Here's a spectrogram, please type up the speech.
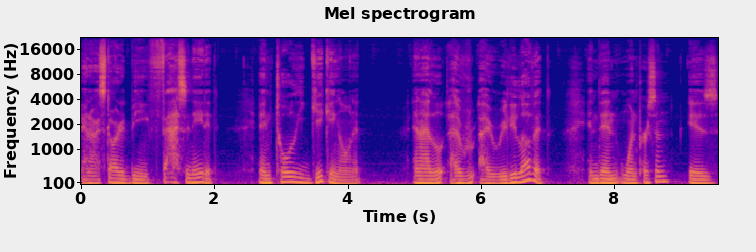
And I started being fascinated and totally geeking on it. And I, I, I really love it. And then one person is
